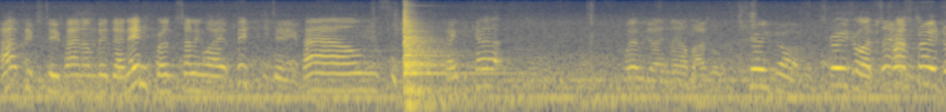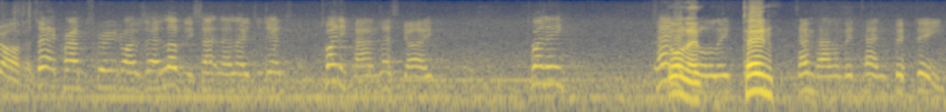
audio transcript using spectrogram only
At fifty-two pound on bid. Then in front, selling away at fifty-two pounds. Thank you, Kurt. Where are we going now, Basil? Screwdrivers. Screwdrivers. Set of Cramp screwdrivers. Set of cramp screwdrivers there. Lovely set there, ladies and gents. Twenty pound. Let's go. Twenty. Ten. Go on then. 10. Ten pound on bid, 10, 15.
